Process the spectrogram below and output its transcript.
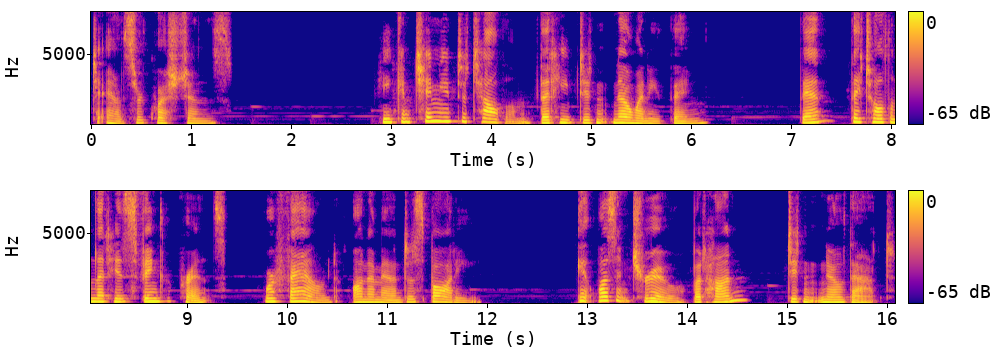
to answer questions. He continued to tell them that he didn't know anything. Then they told him that his fingerprints were found on Amanda's body. It wasn't true, but Han didn't know that.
